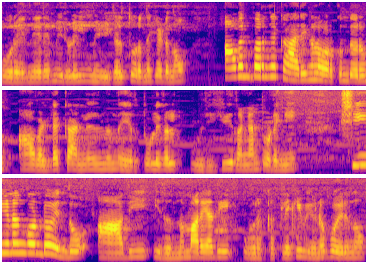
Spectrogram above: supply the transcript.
കുറെ നേരം ഇരുളിൽ മിഴികൾ തുറന്നു കിടന്നു. അവൻ പറഞ്ഞ കാര്യങ്ങൾ ഓർക്കും തോറും അവളുടെ കണ്ണിൽ നിന്ന് നീർത്തുള്ളികൾ ഉരുകി ഇറങ്ങാൻ തുടങ്ങി. ക്ഷീണം കൊണ്ടോ എന്തോ ആദി ഇതൊന്നും അറിയാതെ ഉറക്കത്തിലേക്ക് വീണു പോയിരുന്നു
